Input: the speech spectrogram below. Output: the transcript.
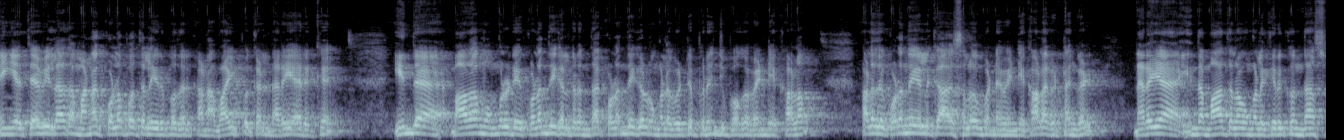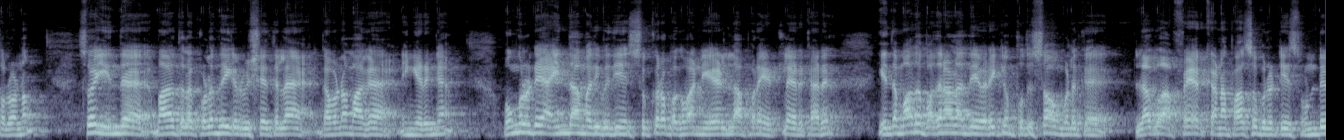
நீங்கள் தேவையில்லாத மனக்குழப்பத்தில் இருப்பதற்கான வாய்ப்புகள் நிறைய இருக்குது இந்த மாதம் உங்களுடைய குழந்தைகள் இருந்தால் குழந்தைகள் உங்களை விட்டு பிரிஞ்சு போக வேண்டிய காலம் அல்லது குழந்தைகளுக்காக செலவு பண்ண வேண்டிய காலகட்டங்கள் நிறைய இந்த மாதத்தில் உங்களுக்கு இருக்குன்னு தான் சொல்லணும். ஸோ இந்த மாதத்தில் குழந்தைகள் விஷயத்தில் கவனமாக நீங்கள் இருங்க. உங்களுடைய ஐந்தாம் அதிபதி சுக்கிர பகவான் ஏழில் அப்புறம் எட்டில் இருக்கார். இந்த மாதம் பதினாலாம் தேதி வரைக்கும் புதுசாக உங்களுக்கு லவ் அஃபேருக்கான பாசிபிலிட்டிஸ் உண்டு.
